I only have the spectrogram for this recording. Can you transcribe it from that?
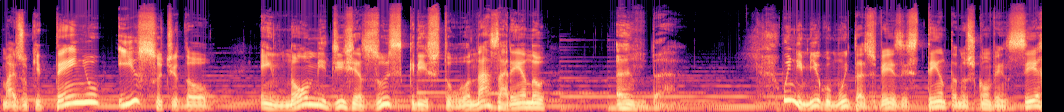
mas o que tenho, isso te dou. Em nome de Jesus Cristo, o Nazareno, anda. O inimigo muitas vezes tenta nos convencer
